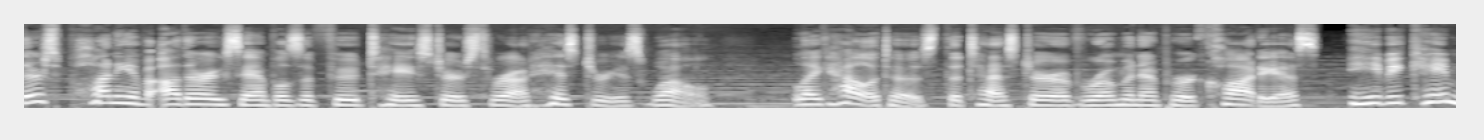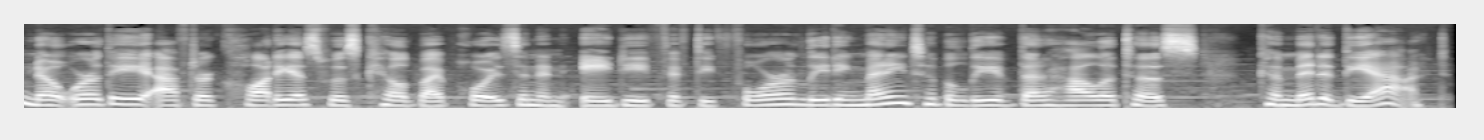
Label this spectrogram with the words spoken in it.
There's plenty of other examples of food tasters throughout history as well. Like Halotus, the tester of Roman Emperor Claudius, he became noteworthy after Claudius was killed by poison in AD 54, leading many to believe that Halotus committed the act.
